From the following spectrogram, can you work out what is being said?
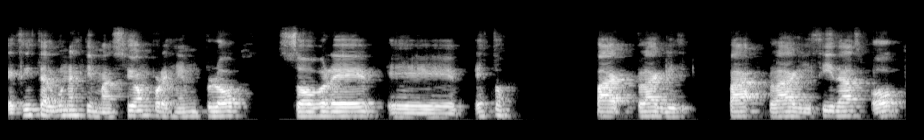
¿Existe alguna estimación, por ejemplo, sobre eh, estos plaguicidas o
